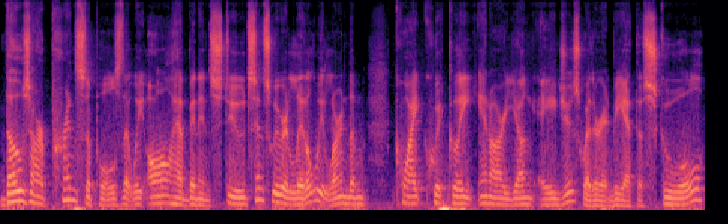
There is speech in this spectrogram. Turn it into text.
Those are principles that we all have been instilled since we were little. We learned them quite quickly in our young ages, whether it be at the school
